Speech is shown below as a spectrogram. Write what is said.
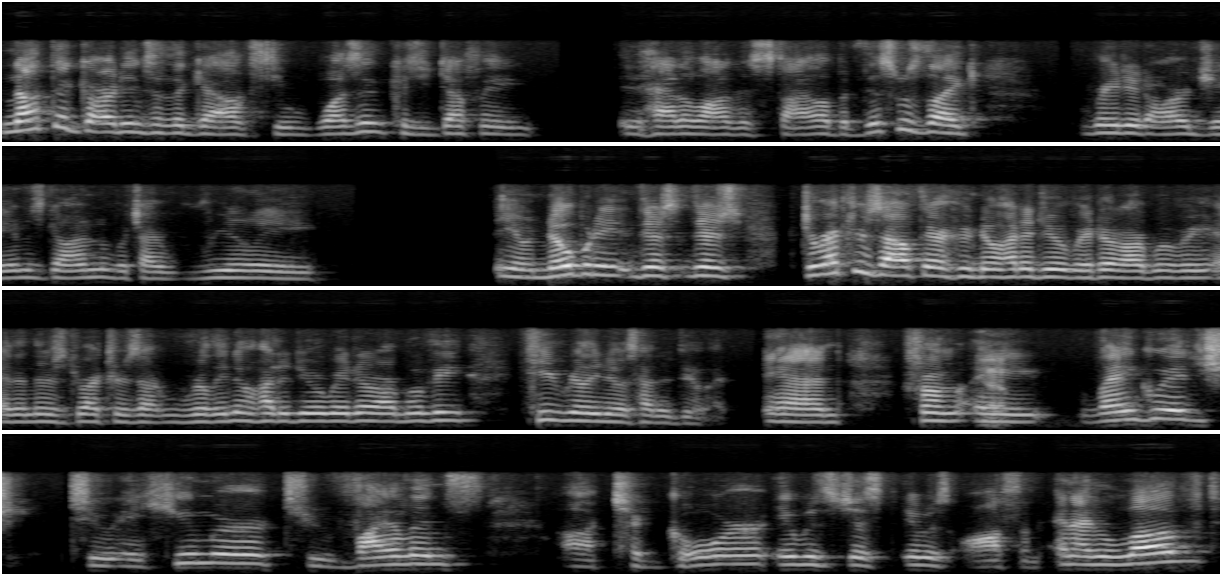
not that Guardians of the Galaxy wasn't, because you definitely it had a lot of his style, but this was like rated R James Gunn, which I really you know nobody there's there's directors out there who know how to do a rated R movie, and then there's directors that really know how to do a rated R movie. He really knows how to do it. And from a language to a humor to violence uh, to gore, it was just it was awesome. And I loved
